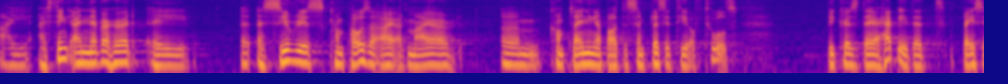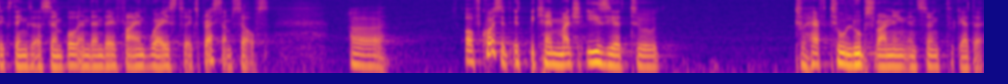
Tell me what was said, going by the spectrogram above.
I, I think I never heard a, a, a serious composer I admire um, complaining about the simplicity of tools because they're happy that basic things are simple and then they find ways to express themselves. Uh, of course, it, it became much easier to, to have two loops running in sync together.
